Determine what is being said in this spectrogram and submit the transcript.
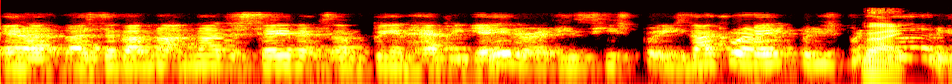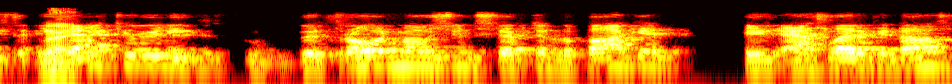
and I, I, said, I'm not, I'm not just saying that because I'm being happy Gator. He's, he's, he's not great, but he's pretty right. good. He's, he's right. accurate. He's good throwing motion, stepped into the pocket. He's athletic enough.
